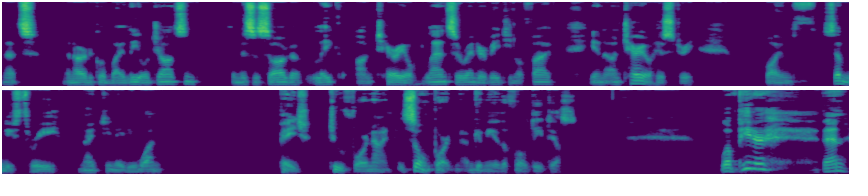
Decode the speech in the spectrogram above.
That's an article by Leo Johnson, The Mississauga Lake Ontario Land Surrender of 1805 in Ontario History, Volume 73, 1981, page 249. It's so important. I'm giving you the full details. Well, Peter, then,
